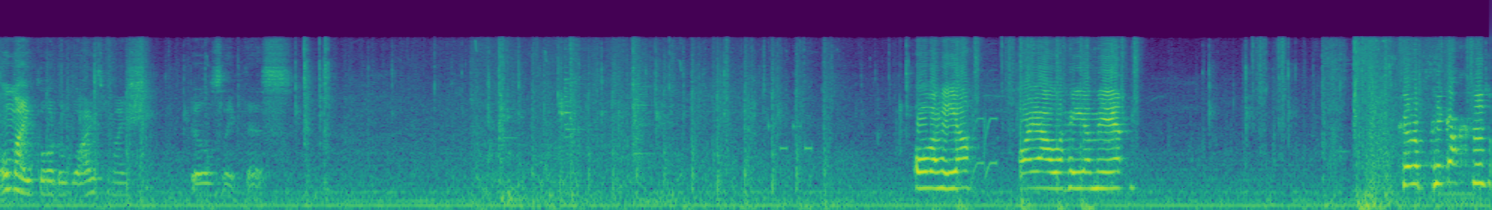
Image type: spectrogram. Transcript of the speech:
Oh my god, why is my bills like this? Over here. Right over here, mate. Get a pickaxes.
